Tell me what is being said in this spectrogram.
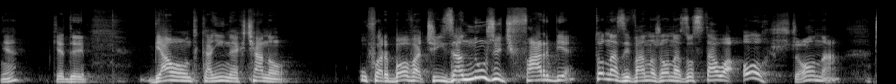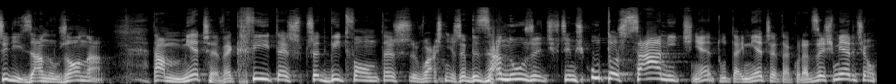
nie? kiedy białą tkaninę chciano ufarbować, czyli zanurzyć w farbie, to nazywano, że ona została ochrzczona, czyli zanurzona. Tam miecze we krwi też przed bitwą, też właśnie, żeby zanurzyć w czymś, utożsamić, nie? Tutaj miecze to akurat ze śmiercią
